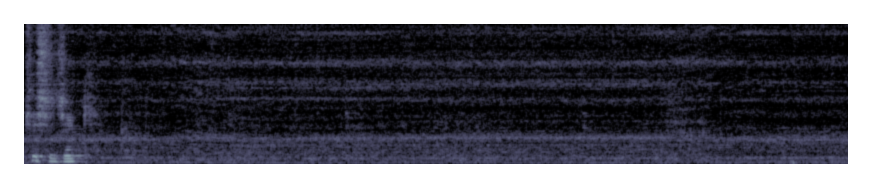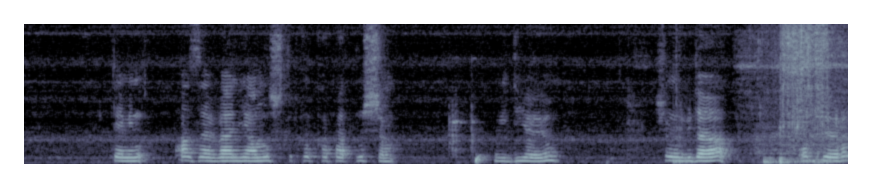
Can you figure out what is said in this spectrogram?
pişecek. Demin az evvel yanlışlıkla kapatmışım videoyu. Şimdi bir daha atıyorum.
